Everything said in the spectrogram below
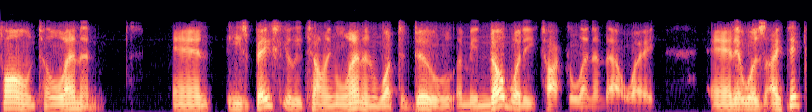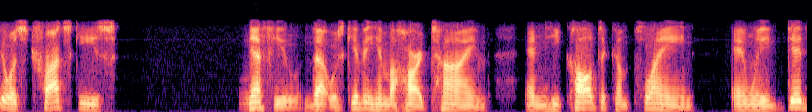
phone to Lenin and he's basically telling Lenin what to do. I mean, nobody talked to Lenin that way, and it was I think it was Trotsky's nephew that was giving him a hard time, and he called to complain. And when he did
